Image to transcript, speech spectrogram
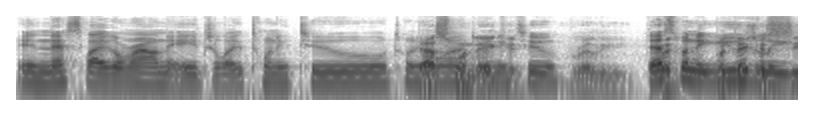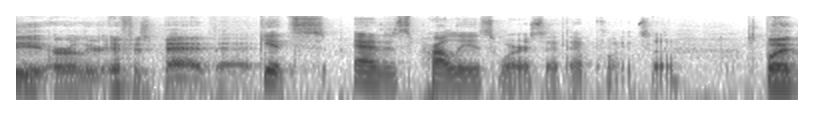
and that's like around the age of like 22, 21, That's when they 22 could really. That's but, when it but usually- they see it earlier if it's bad, bad. gets at its probably its worst at that point. So But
